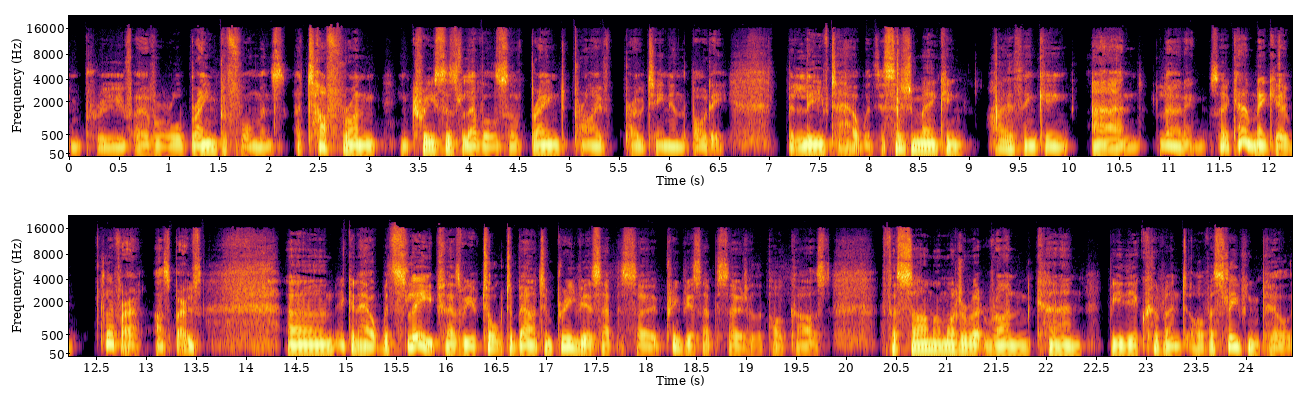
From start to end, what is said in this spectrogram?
improve overall brain performance. A tough run increases levels of brain deprived protein in the body, believed to help with decision making, higher thinking, and learning. So it can make you cleverer, I suppose. Um, it can help with sleep, as we've talked about in previous episode, previous episode of the podcast. For some, a moderate run can be the equivalent of a sleeping pill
